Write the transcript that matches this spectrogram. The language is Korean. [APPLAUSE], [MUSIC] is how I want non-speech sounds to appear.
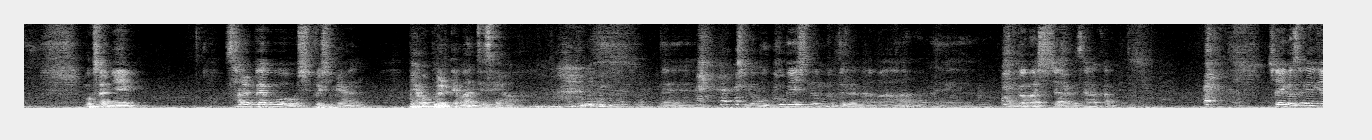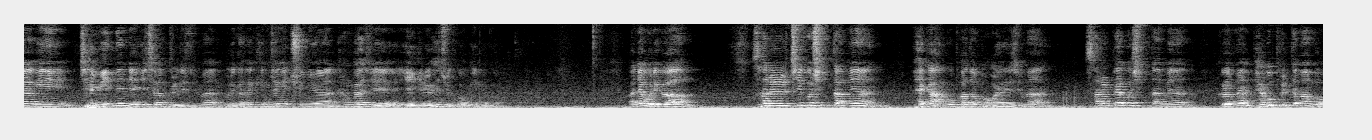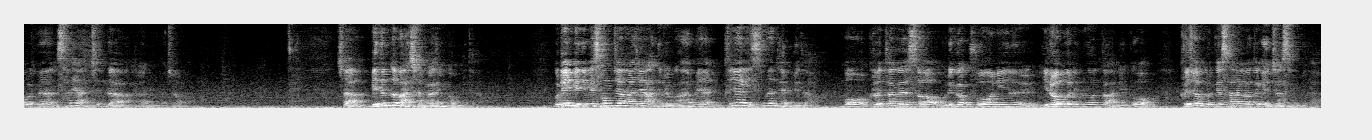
목사님 살을 빼고 싶으시면 배고플 때만 드세요. 네, 지금 웃고 계시는 분들은 아마 네, 공감하시지 않을까 생각합니다. 자, 이것은 굉장히 재미있는 얘기처럼 들리지만 우리가 굉장히 중요한 한 가지의 얘기를 해주고 있는 겁니다. 만약 우리가 살을 찌고 싶다면 배가 안 고파도 먹어야 되지만 살을 빼고 싶다면 그러면 배고플 때만 먹으면 살이 안 찐다라는 거죠. 자, 믿음도 마찬가지인 겁니다. 우리 믿음이 성장하지 않으려고 하면 그냥 있으면 됩니다. 뭐 그렇다고 해서 우리가 구원을 잃어버리는 것도 아니고 그저 그렇게 살아가도 괜찮습니다.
